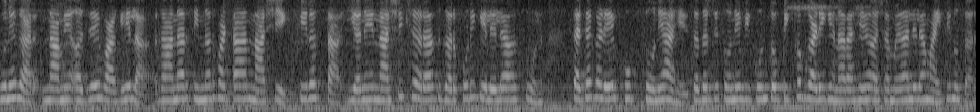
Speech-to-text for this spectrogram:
गुन्हेगार नामे अजय वाघेला राहणार सिन्नरफाटा नाशिक फिरस्ता याने नाशिक शहरात घरफोडी केलेल्या असून त्याच्याकडे खूप सोने आहे. सदरचे सोने विकून तो पिकअप गाडी घेणार आहे अशा मिळालेल्या माहितीनुसार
